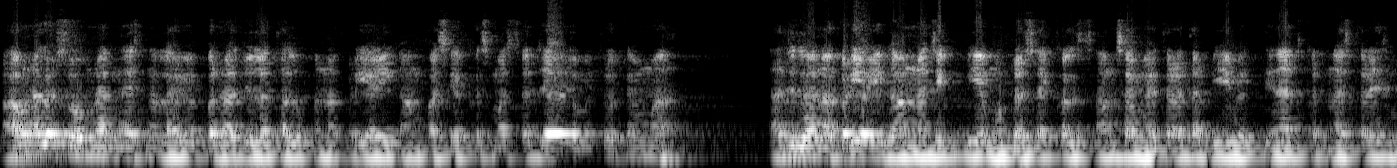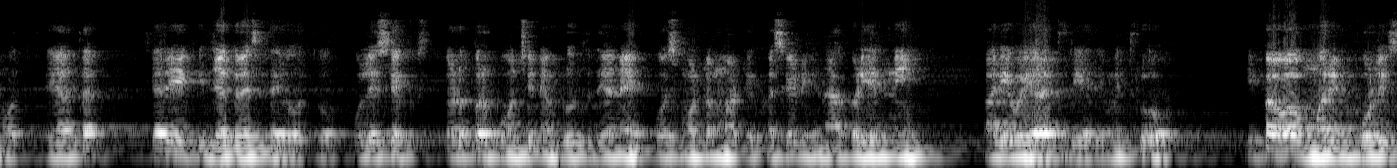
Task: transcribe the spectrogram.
ભાવનગર સોમનાથ નેશનલ હાઈવે પર રાજુલા તાલુકાના કડિયાળી ગામ પાસે અકસ્માત સર્જાયો હતો. મિત્રો, તેમાં રાજુલાના કડિયારી ગામ નજીક બે મોટરસાયકલ સામસામે અથડાતા બે વ્યક્તિના જ ઘટના સ્થળે જ મોત થયા હતા. જ્યારે એક ઇજાગ્રસ્ત થયો હતો. પોલીસે સ્થળ પર પહોંચીને મૃતદેહને પોસ્ટમોર્ટમ માટે ખસેડીને આગળની કાર્યવાહી હાથ ધરી હતી. મિત્રો દીપાવાવ મરીન પોલીસ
